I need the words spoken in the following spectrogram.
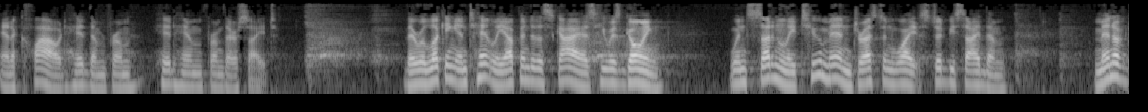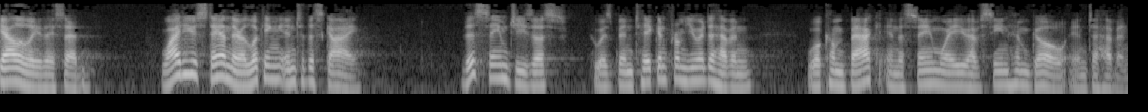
and a cloud hid them from, hid him from their sight. They were looking intently up into the sky as he was going, when suddenly two men dressed in white stood beside them. Men of Galilee, they said, why do you stand there looking into the sky? This same Jesus, who has been taken from you into heaven, will come back in the same way you have seen him go into heaven.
